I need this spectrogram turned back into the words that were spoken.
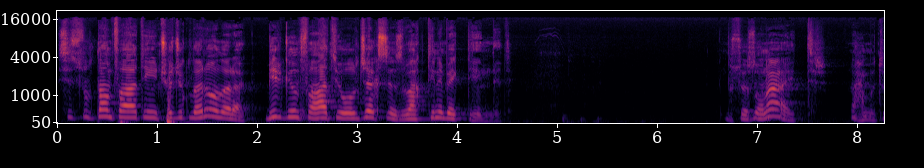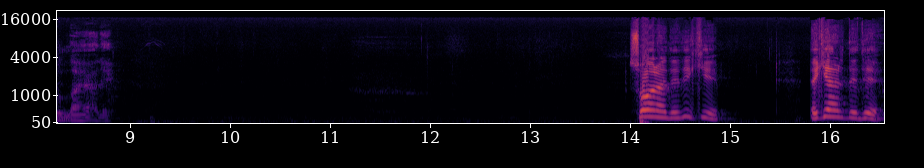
Siz Sultan Fatih'in çocukları olarak bir gün Fatih olacaksınız vaktini bekleyin dedi. Bu söz ona aittir. Rahmetullahi aleyh. Sonra dedi ki eğer dedi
